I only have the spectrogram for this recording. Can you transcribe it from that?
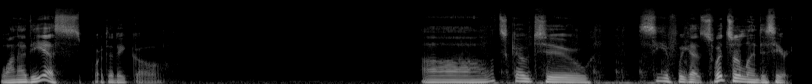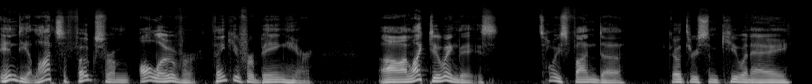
Buenos dias, Puerto Rico. Uh, let's go to see if we got Switzerland is here. India, lots of folks from all over. Thank you for being here. Uh, I like doing these. It's always fun to go through some Q and A,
